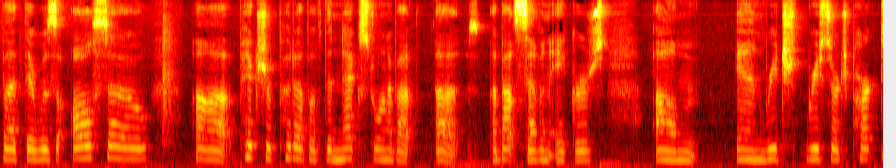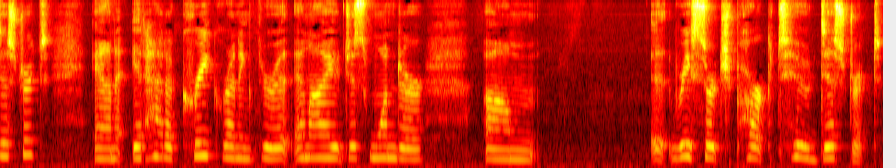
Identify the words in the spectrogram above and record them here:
but there was also a picture put up of the next one about uh, about seven acres um, in Reach, Research Park District, and it had a creek running through it, and I just wonder. Um, uh, Research Park 2 district.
